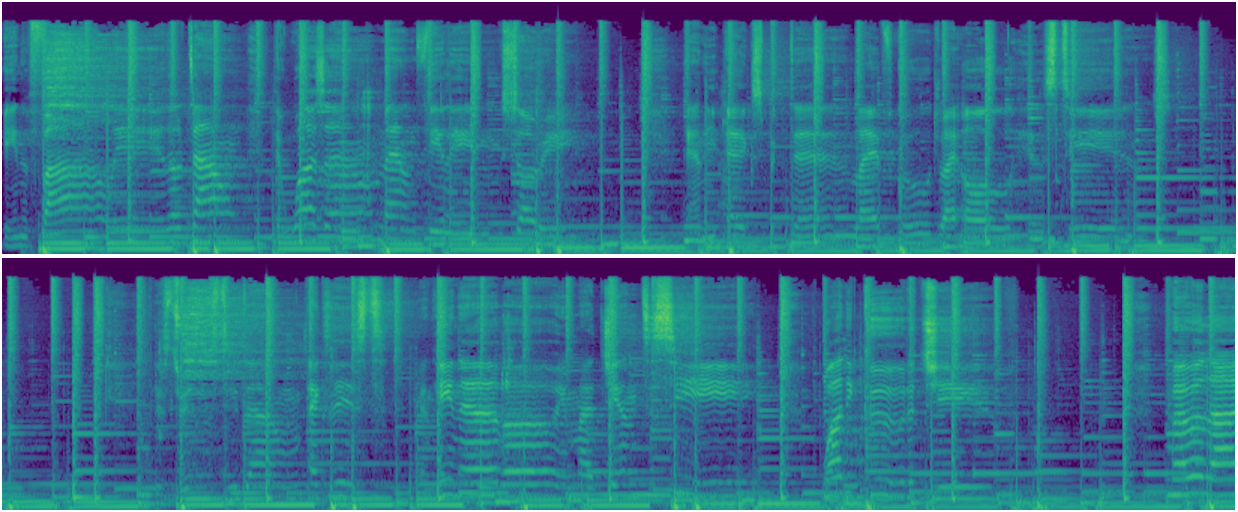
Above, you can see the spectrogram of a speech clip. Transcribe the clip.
In a far little town, there was a man feeling sorry, and he expected life could dry all his tears. His dreams didn't exist, and he never imagined to see what he could achieve. Paralyzed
